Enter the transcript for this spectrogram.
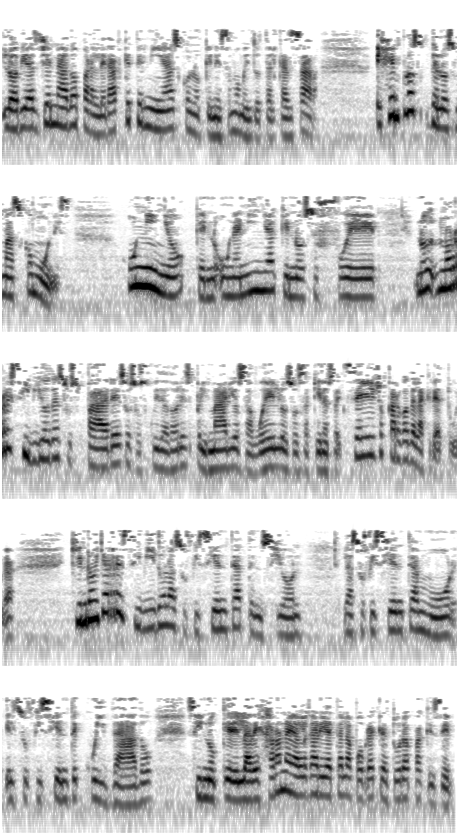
lo habías llenado para la edad que tenías con lo que en ese momento te alcanzaba. Ejemplos de los más comunes. Un niño, que una niña que no se fue no, recibió de sus padres o sus cuidadores primarios, abuelos, o sea, quienes se haya hecho cargo de la criatura, quien no haya recibido la suficiente atención, la suficiente amor, el suficiente cuidado, sino que la dejaron ahí al gariate a la pobre criatura para que se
